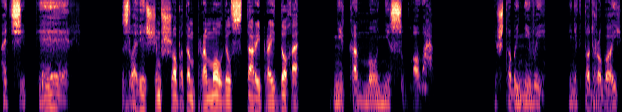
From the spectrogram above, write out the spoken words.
А теперь... Зловещим шепотом промолвил старый пройдоха. Никому ни слова. И чтобы ни вы, и никто другой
